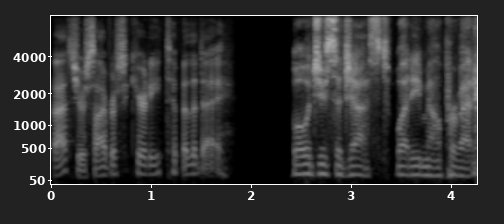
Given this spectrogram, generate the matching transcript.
That's your cybersecurity tip of the day. What would you suggest? What email provider?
